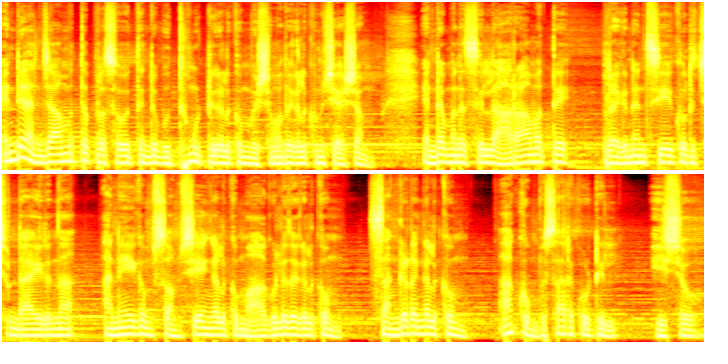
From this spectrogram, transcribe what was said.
എന്റെ അഞ്ചാമത്തെ പ്രസവത്തിന്റെ ബുദ്ധിമുട്ടുകൾക്കും വിഷമതകൾക്കും ശേഷം എന്റെ മനസ്സിൽ ആറാമത്തെ പ്രഗ്നൻസിയെക്കുറിച്ചുണ്ടായിരുന്ന അനേകം സംശയങ്ങൾക്കും ആകുലതകൾക്കും സങ്കടങ്ങൾക്കും ആ കുമ്പസാരക്കൂട്ടിൽ ഈശോ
